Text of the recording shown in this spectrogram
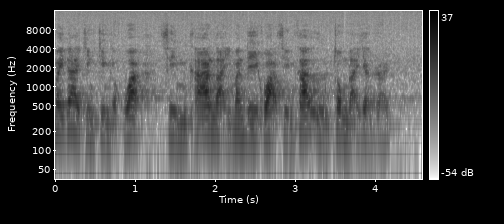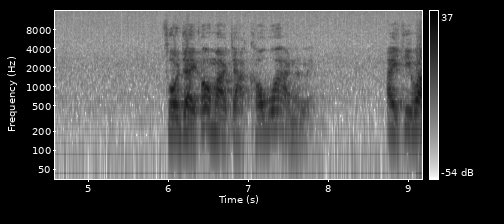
ไม่ได้จริงๆหรอกว่าสินค้าไหนมันดีกว่าสินค้าอื่นตรงไหนอย่างไร ส่วนใหญ่ก็มาจากเขาว่านั่นแหละ ไอ้ที่ว่า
